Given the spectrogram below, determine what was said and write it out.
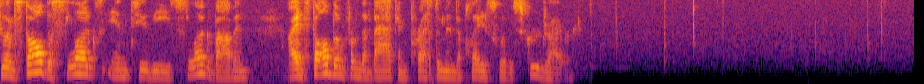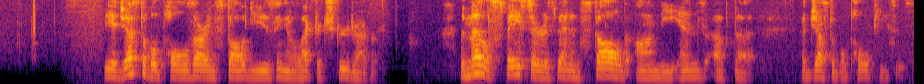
To install the slugs into the slug bobbin, I installed them from the back and pressed them into place with a screwdriver. The adjustable poles are installed using an electric screwdriver. The metal spacer is then installed on the ends of the adjustable pole pieces.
